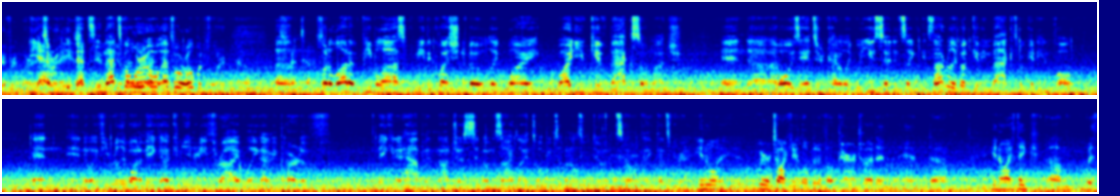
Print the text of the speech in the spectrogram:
everywhere. Yeah, It's right. That's and that's what we're that's what we're hoping for. Um, fantastic. but a lot of people ask me the question about like why why do you give back so much? And uh, I've always answered kind of like what you said. It's like it's not really about giving back; it's about getting involved. And you know, if you really want to make a community thrive, well, you got to be part of making it happen, not just sitting on the sidelines hoping someone else will do it. So I think that's great. you know, we were talking a little bit about parenthood, and and um, you know, I think um, with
